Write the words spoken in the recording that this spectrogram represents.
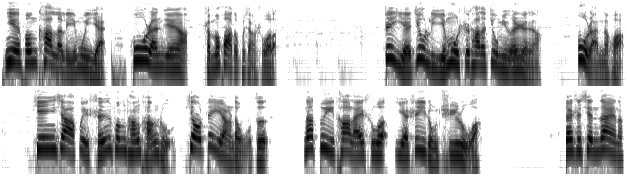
聂风看了李牧一眼，忽然间啊，什么话都不想说了。这也就李牧是他的救命恩人啊，不然的话。天下会神风堂堂主跳这样的舞姿，那对他来说也是一种屈辱啊。但是现在呢，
